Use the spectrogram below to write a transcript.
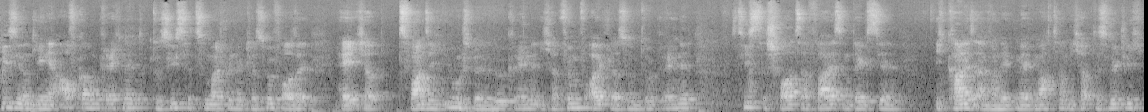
diese und jene Aufgaben gerechnet. Du siehst jetzt zum Beispiel in der Klausurphase, hey, ich habe 20 Übungsbilder durchgerechnet, ich habe 5 Altklausuren durchgerechnet, siehst das schwarz auf weiß und denkst dir, ich kann es einfach nicht mehr gemacht haben, ich habe das wirklich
